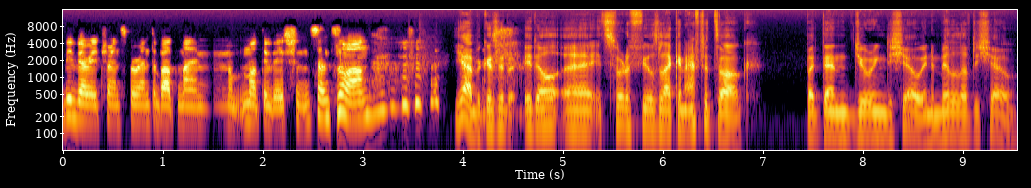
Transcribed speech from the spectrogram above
be very transparent about my motivations and so on. Yeah because it it all uh, it sort of feels like an aftertalk but then during the show in the middle of the show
